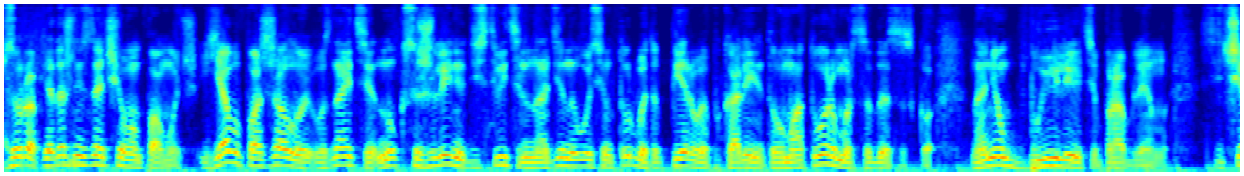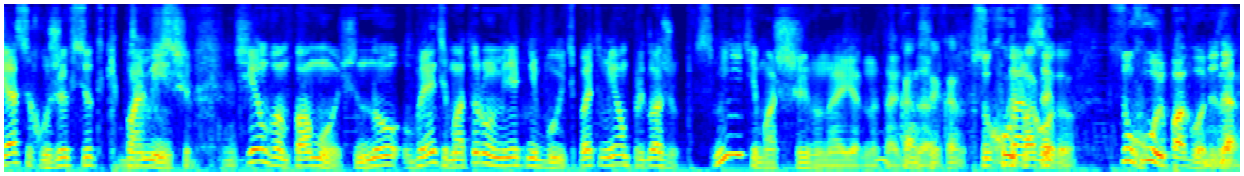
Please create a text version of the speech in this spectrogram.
Зураб, я даже не знаю, чем вам помочь. Я бы, пожалуй, вы знаете, ну, к сожалению, действительно, на 1.8 турбо, это первое поколение этого мотора мерседесовского, на нем были эти проблемы. Сейчас их уже все-таки поменьше. Чем вам помочь? Помочь. Но, понимаете, мотор вы менять не будете. Поэтому я вам предложу, смените машину, наверное, тогда. В конце концов. В сухую В конце- погоду. Сухую погоду, да. Да.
